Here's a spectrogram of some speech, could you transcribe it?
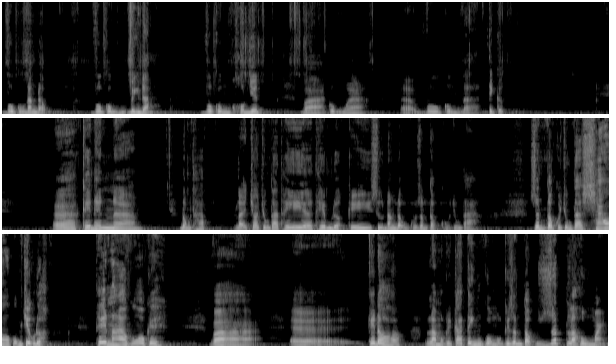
vô cùng năng động vô cùng bình đẳng vô cùng hồn nhiên và cũng uh, vô cùng là tích cực. Uh, cái nền uh, đồng tháp lại cho chúng ta thấy thêm được cái sự năng động của dân tộc của chúng ta. Dân tộc của chúng ta sao cũng chịu được thế nào cũng ok. Và uh, cái đó là một cái cá tính của một cái dân tộc rất là hùng mạnh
